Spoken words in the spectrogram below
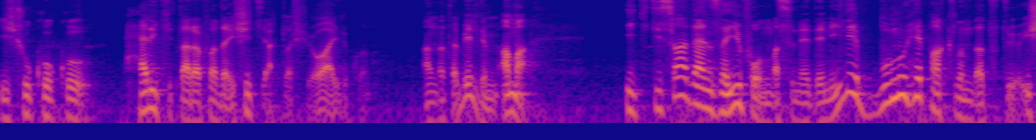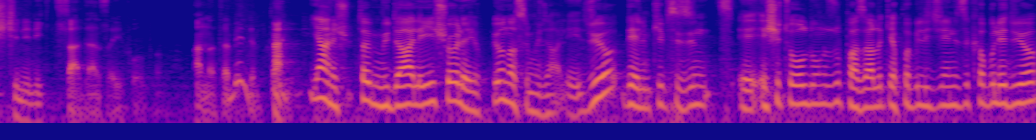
İş hukuku her iki tarafa da eşit yaklaşıyor. O ayrı konu. Anlatabildim mi? Ama iktisaden zayıf olması nedeniyle bunu hep aklında tutuyor. İşçinin iktisaden zayıf olduğunu. Anlatabildim? Heh. Yani şu tabii müdahaleyi şöyle yapıyor. Nasıl müdahale ediyor? Diyelim ki sizin e, eşit olduğunuzu, pazarlık yapabileceğinizi kabul ediyor.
